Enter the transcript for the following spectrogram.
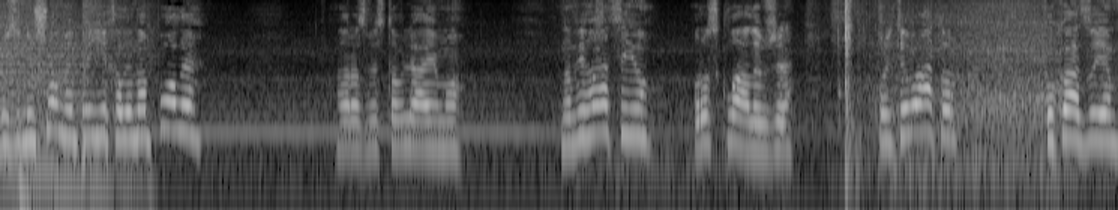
друзі, ну що, ми приїхали на поле. Зараз виставляємо навігацію, розклали вже культиватор, показуємо,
